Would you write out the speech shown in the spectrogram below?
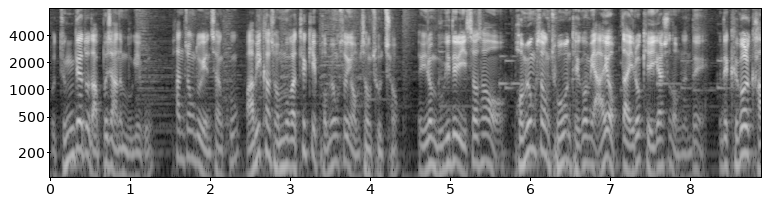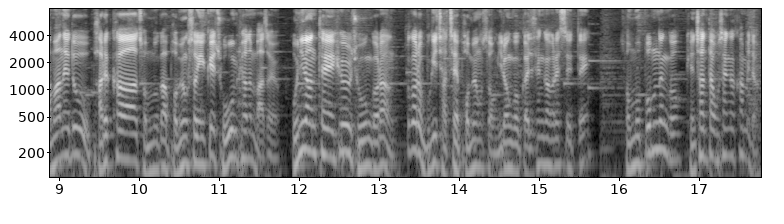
뭐 등대도 나쁘지 않은 무기고 판정도 괜찮고 마비카 전무가 특히 범용성이 엄청 좋죠. 이런 무기들이 있어서 범용성 좋은 대검이 아예 없다 이렇게 얘기할 수는 없는데 근데 그걸 감안해도 바르카 전무가 범용성이 꽤 좋은 편은 맞아요. 본인한테 효율 좋은 거랑 추가로 무기 자체의 범용성 이런 것까지 생각을 했을 때 전무 뽑는 거 괜찮다고 생각합니다.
